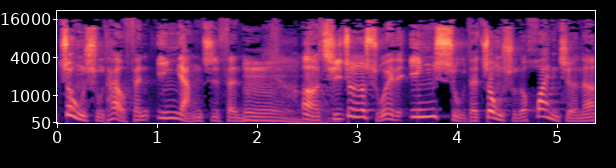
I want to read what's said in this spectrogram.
中暑它有分阴阳之分。嗯，呃，其中有所谓的阴暑的中暑的患者呢，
